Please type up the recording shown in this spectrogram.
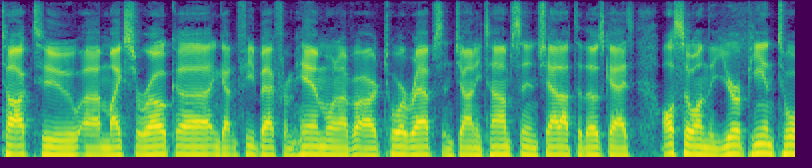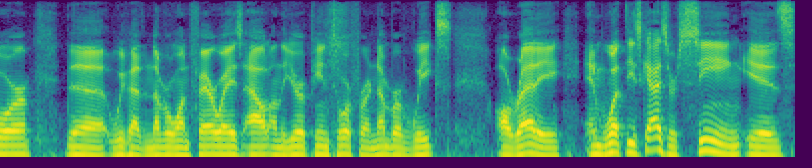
talked to uh, Mike Soroka and gotten feedback from him, one of our tour reps, and Johnny Thompson. Shout out to those guys. Also on the European tour, the we've had the number one fairways out on the European tour for a number of weeks already. And what these guys are seeing is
